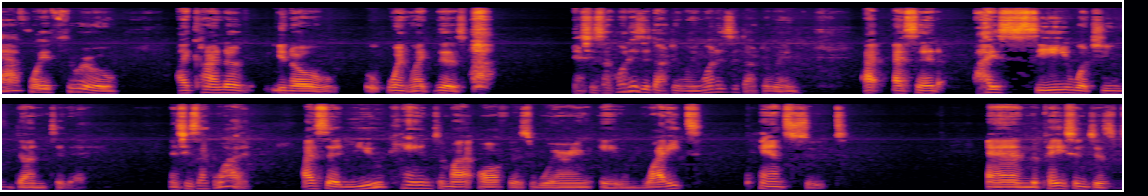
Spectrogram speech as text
halfway through, I kind of, you know, went like this. And she's like, What is it, Dr. Wing? What is it, Dr. Wing? I, I said, I see what you've done today. And she's like, What? I said, You came to my office wearing a white pantsuit. And the patient just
